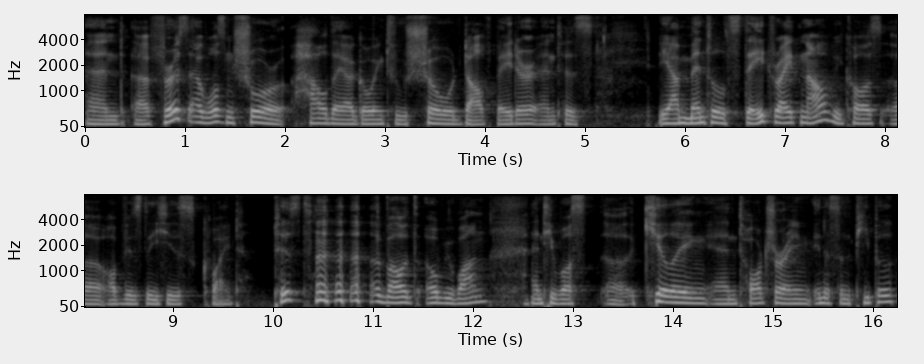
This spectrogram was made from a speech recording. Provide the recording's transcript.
And uh, first, I wasn't sure how they are going to show Darth Vader and his yeah mental state right now because uh, obviously he's quite pissed about Obi Wan, and he was uh, killing and torturing innocent people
